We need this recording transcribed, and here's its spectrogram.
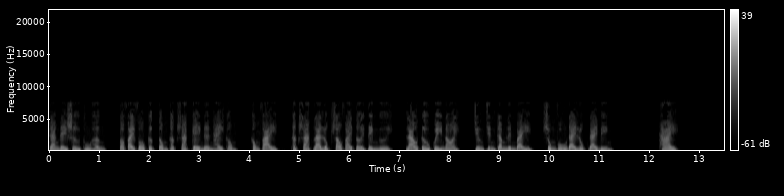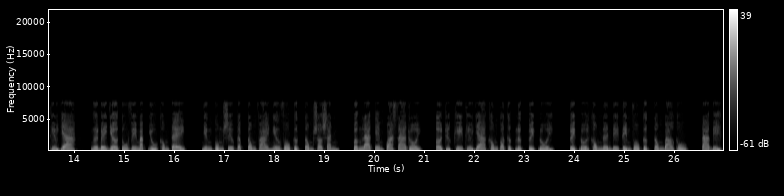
tràn đầy sự thù hận, có phải vô cực tông thất sát gây nên hay không, không phải, thất sát là lúc sau phái tới tìm ngươi, lão tử quỷ nói, chương 907, sùng vũ đại lục đại biến. 2. Thiếu gia, ngươi bây giờ tu vi mặc dù không tệ, nhưng cùng siêu cấp tông phái như vô cực tông so sánh, vẫn là kém quá xa rồi, ở trước khi thiếu gia không có thực lực tuyệt đối, tuyệt đối không nên đi tìm vô cực tông báo thù, ta biết,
